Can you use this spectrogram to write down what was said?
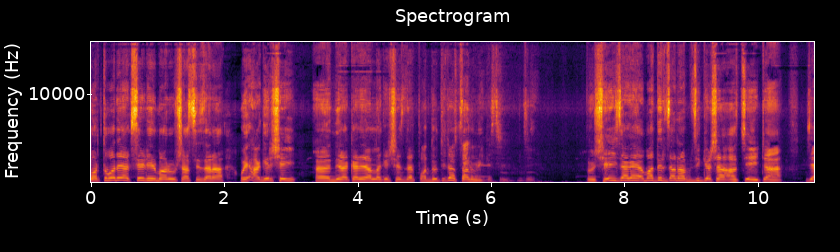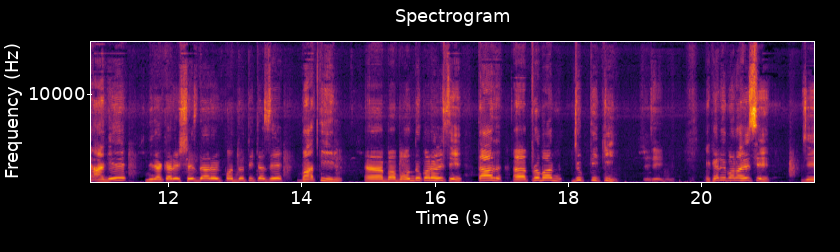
বর্তমানে এক শ্রেণির মানুষ আছে যারা ওই আগের সেই নিরাকারে আল্লাহকে সেজদার পদ্ধতিটা চালু হয়ে রেখেছে তো সেই জায়গায় আমাদের জানা জিজ্ঞাসা আছে এটা যে আগে নিরাকারের সেজদার ওই পদ্ধতিটা যে বাতিল বা বন্ধ করা হয়েছে তার প্রমাণ যুক্তি কি? এখানে বলা হয়েছে যে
